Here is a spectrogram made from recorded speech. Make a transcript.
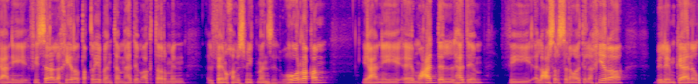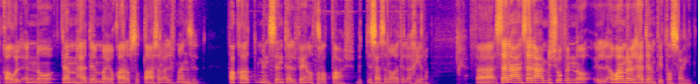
يعني في السنة الأخيرة تقريبا تم هدم أكثر من 2500 منزل. وهو الرقم يعني معدل الهدم في العشر سنوات الأخيرة. بالإمكان القول أنه تم هدم ما يقارب 16 ألف منزل فقط من سنة 2013 بالتسع سنوات الأخيرة. فسنة عن سنة عم نشوف إنه الأوامر الهدم في تصعيد.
